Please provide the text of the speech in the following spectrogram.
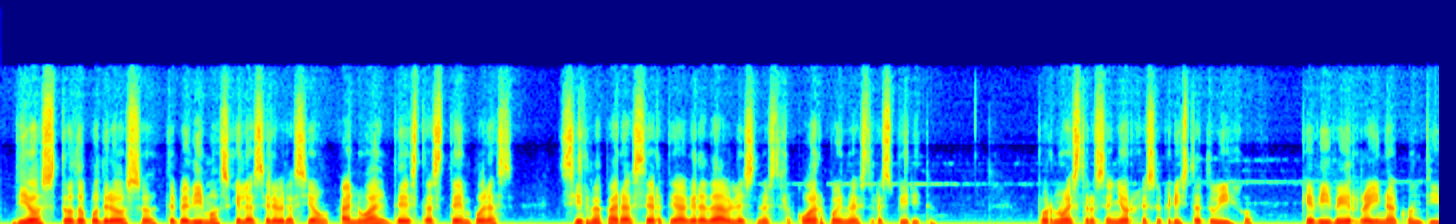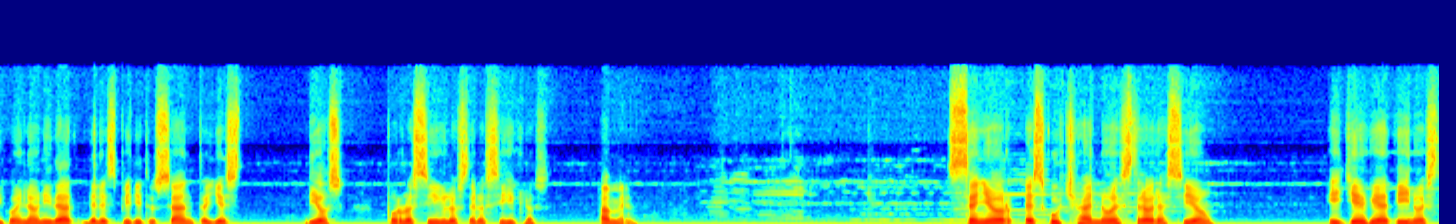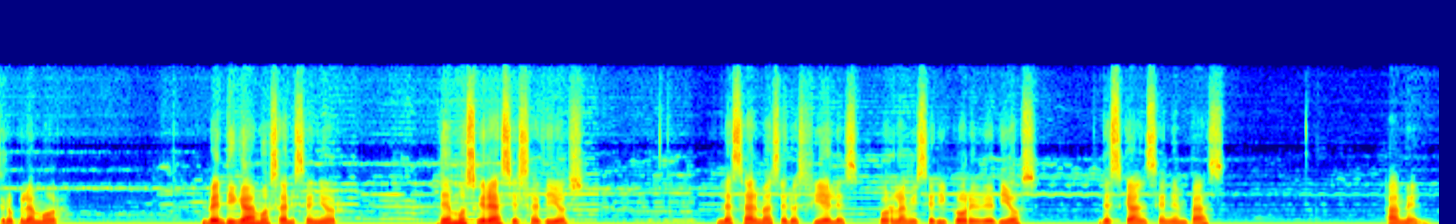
Dios Todopoderoso, te pedimos que la celebración anual de estas témporas sirva para hacerte agradables nuestro cuerpo y nuestro espíritu. Por nuestro Señor Jesucristo, tu Hijo, que vive y reina contigo en la unidad del Espíritu Santo y es Dios por los siglos de los siglos. Amén. Señor, escucha nuestra oración y llegue a ti nuestro clamor Bendigamos al Señor. Demos gracias a Dios. Las almas de los fieles, por la misericordia de Dios, descansen en paz. Amén.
